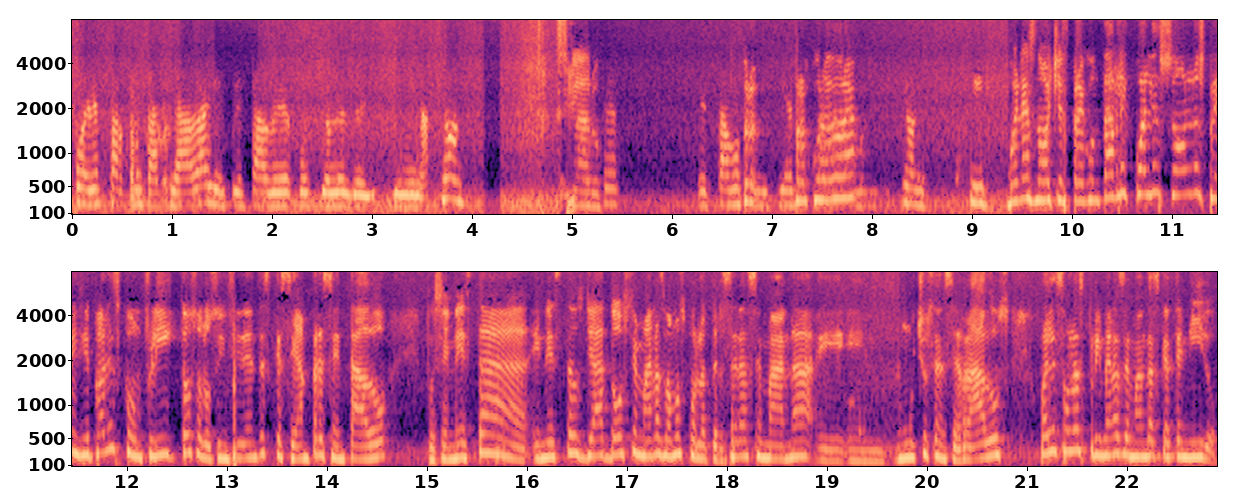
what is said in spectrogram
puede estar contagiada y empieza a haber cuestiones de discriminación. Sí. Claro. estamos Procuradora. Sí. Buenas noches. Preguntarle cuáles son los principales conflictos o los incidentes que se han presentado pues en esta en estas ya dos semanas vamos por la tercera semana eh, en muchos encerrados cuáles son las primeras demandas que ha tenido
